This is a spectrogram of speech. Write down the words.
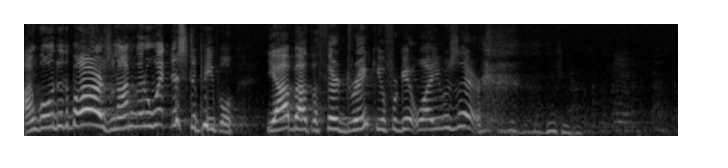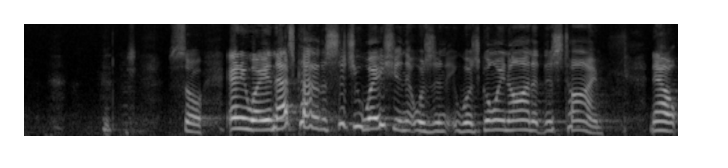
I'm going to the bars and I'm going to witness to people. Yeah, about the third drink, you'll forget why you was there. So, anyway, and that's kind of the situation that was, in, was going on at this time. Now,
